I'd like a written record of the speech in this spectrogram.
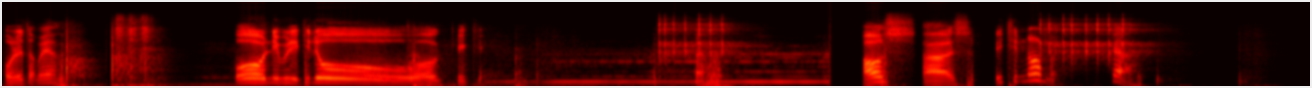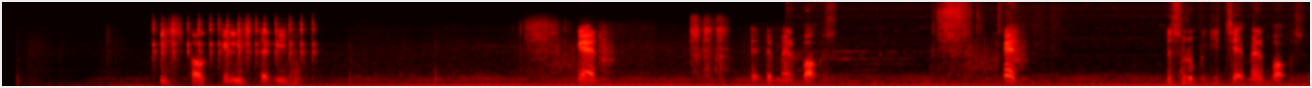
Oh, dia tak payah. Oh, ni bilik tidur. Okey, okey. Uh. House uh, pretty normal. Yeah. It's okay study. Kan? Check the mailbox. Kan? Dia suruh pergi check mailbox.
